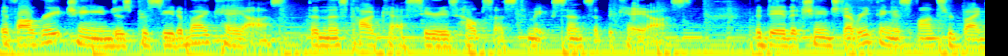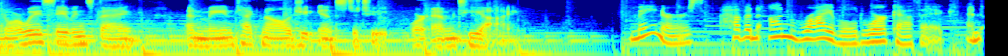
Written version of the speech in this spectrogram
If all great change is preceded by chaos, then this podcast series helps us to make sense of the chaos. The Day That Changed Everything is sponsored by Norway Savings Bank and Maine Technology Institute, or MTI. Mainers have an unrivaled work ethic, an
